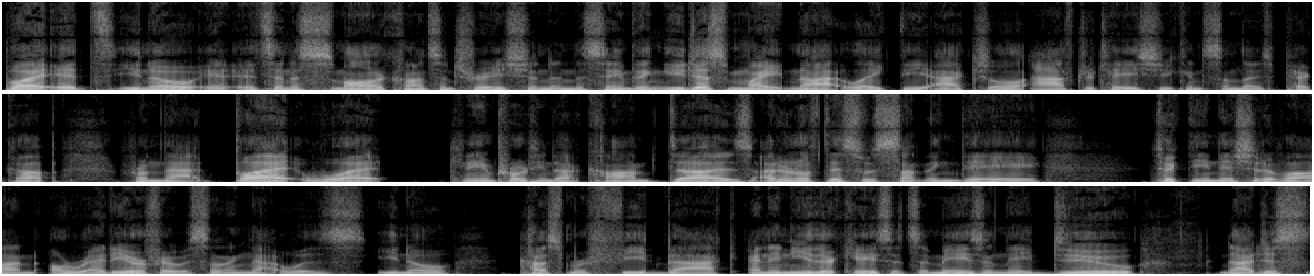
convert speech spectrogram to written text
but it's you know it, it's in a smaller concentration and the same thing you just might not like the actual aftertaste you can sometimes pick up from that. But what canadianprotein.com does i don't know if this was something they took the initiative on already or if it was something that was you know customer feedback. And in either case it's amazing. They do not just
